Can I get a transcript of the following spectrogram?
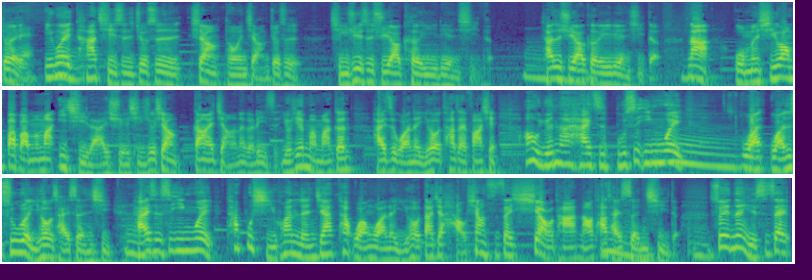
对不对？对，因为它其实就是像同文讲，就是情绪是需要刻意练习的。它是需要刻意练习的。那我们希望爸爸妈妈一起来学习，就像刚才讲的那个例子，有些妈妈跟孩子玩了以后，他才发现哦，原来孩子不是因为玩玩输了以后才生气，孩子是因为他不喜欢人家，他玩完了以后，大家好像是在笑他，然后他才生气的。所以那也是在。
